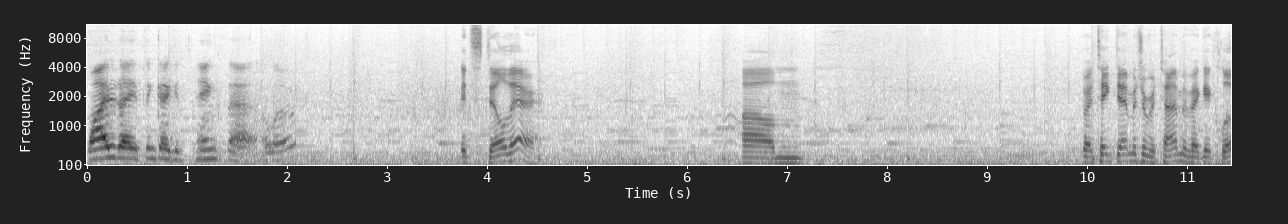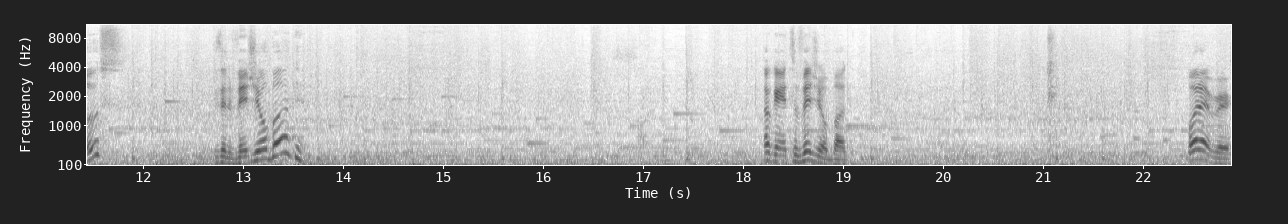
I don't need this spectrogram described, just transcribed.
Why did I think I could tank that? Hello? It's still there. Um. Do I take damage over time if I get close? Is it a visual bug? Okay, it's a visual bug. Whatever.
